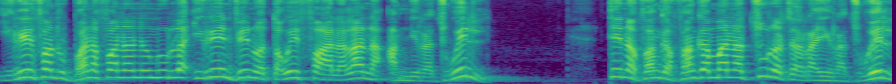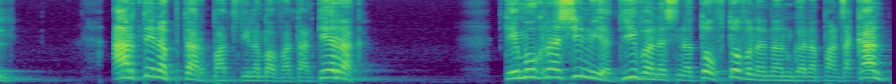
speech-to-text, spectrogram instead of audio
Ireny fandrobana fananan'olona ireny ve no atao hoe fahalalana amin'i Rajoelina? Tena vangavanga manantsoratra raha i Rajoelina. Ary tena mpitari-bato vilam-bava tanteraka. Demokrasia no iadivana sy natao fitaovana nanonganam-panjakana.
